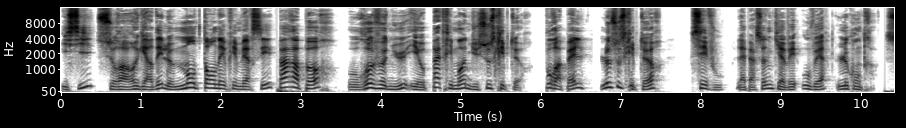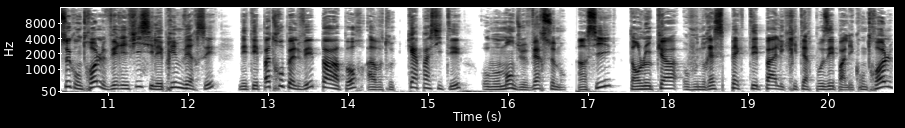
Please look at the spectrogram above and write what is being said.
Ici sera regardé le montant des primes versées par rapport aux revenus et au patrimoine du souscripteur. Pour rappel, le souscripteur, c'est vous, la personne qui avait ouvert le contrat. Ce contrôle vérifie si les primes versées n'étaient pas trop élevées par rapport à votre capacité au moment du versement. Ainsi, dans le cas où vous ne respectez pas les critères posés par les contrôles,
